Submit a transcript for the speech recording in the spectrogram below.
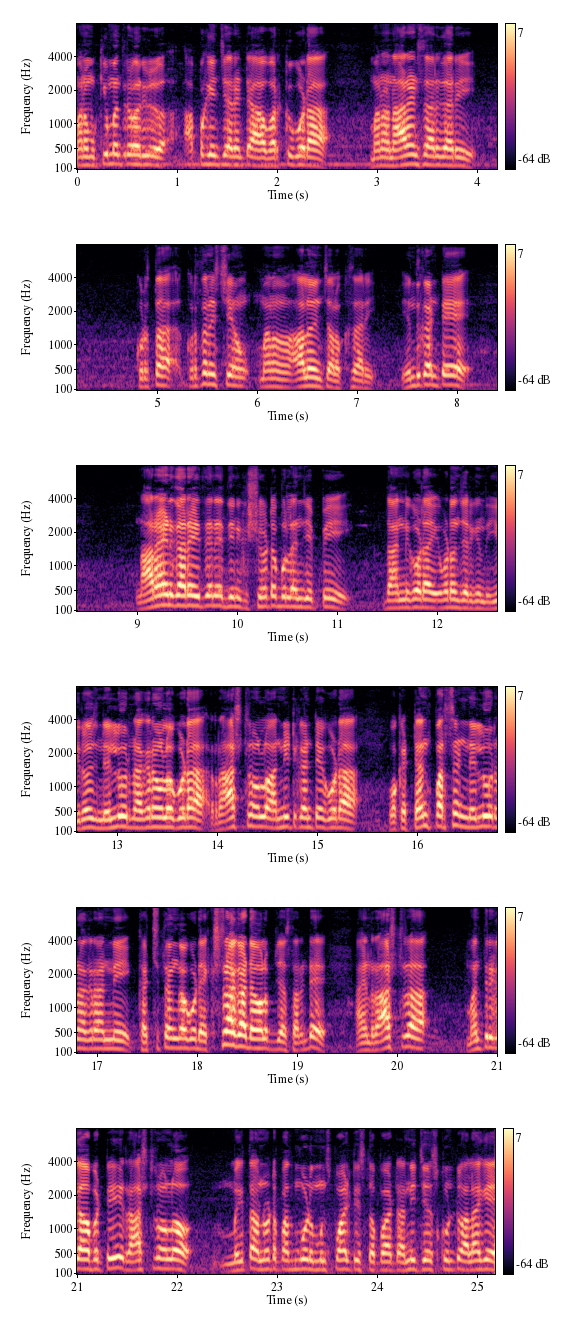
మన ముఖ్యమంత్రి వర్యులు అప్పగించారంటే ఆ వర్క్ కూడా మన నారాయణ సార్ గారి కృత కృతనిశ్చయం మనం ఆలోచించాలి ఒకసారి. ఎందుకంటే నారాయణ గారు అయితేనే దీనికి షూటబుల్ అని చెప్పి దాన్ని కూడా ఇవ్వడం జరిగింది. ఈరోజు నెల్లూరు నగరంలో కూడా రాష్ట్రంలో అన్నిటికంటే కూడా ఒక టెన్ పర్సెంట్ నెల్లూరు నగరాన్ని ఖచ్చితంగా కూడా ఎక్స్ట్రాగా డెవలప్ చేస్తారంటే ఆయన రాష్ట్ర మంత్రి కాబట్టి రాష్ట్రంలో మిగతా నూట పదమూడు మున్సిపాలిటీస్తో పాటు అన్నీ చేసుకుంటూ అలాగే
